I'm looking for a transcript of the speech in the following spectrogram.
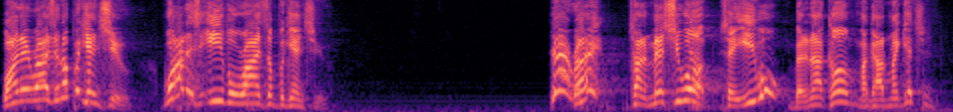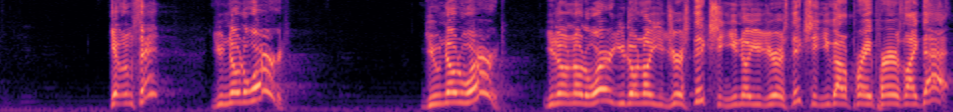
Why are they rising up against you? Why does evil rise up against you? Yeah, right. Trying to mess you up. Say evil. You better not come. My God might get you. Get what I'm saying? You know the word. You know the word. You don't know the word, you don't know your jurisdiction. You know your jurisdiction, you got to pray prayers like that.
